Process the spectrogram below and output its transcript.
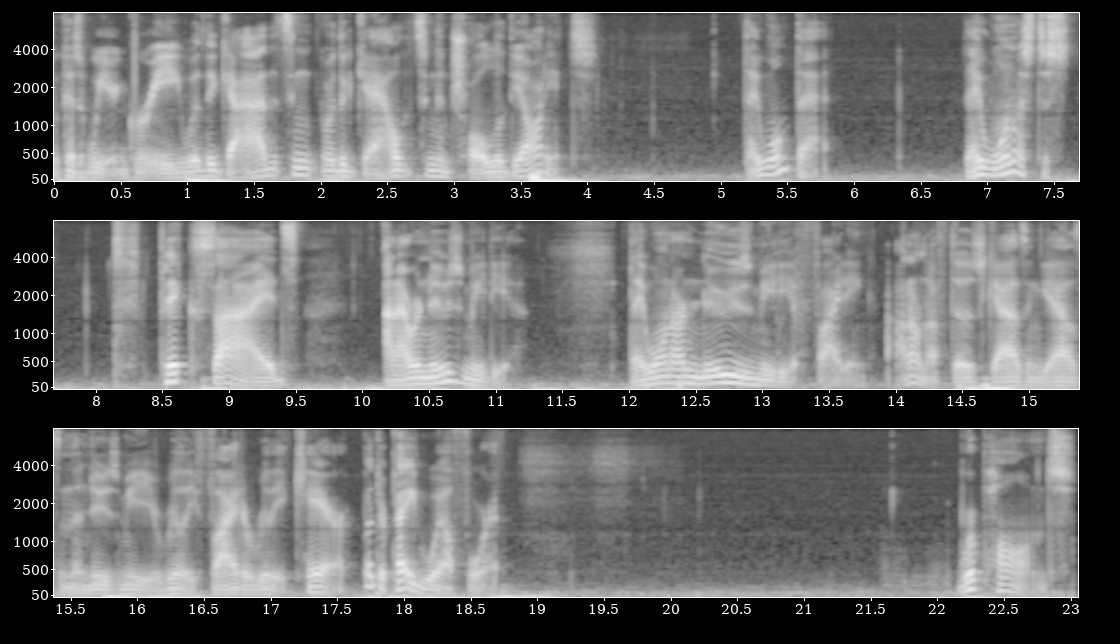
because we agree with the guy that's in, or the gal that's in control of the audience. They want that. They want us to pick sides on our news media. They want our news media fighting. I don't know if those guys and gals in the news media really fight or really care, but they're paid well for it. We're pawns.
